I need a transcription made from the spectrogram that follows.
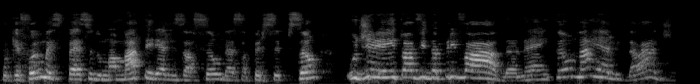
porque foi uma espécie de uma materialização dessa percepção, o direito à vida privada, né? Então, na realidade,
